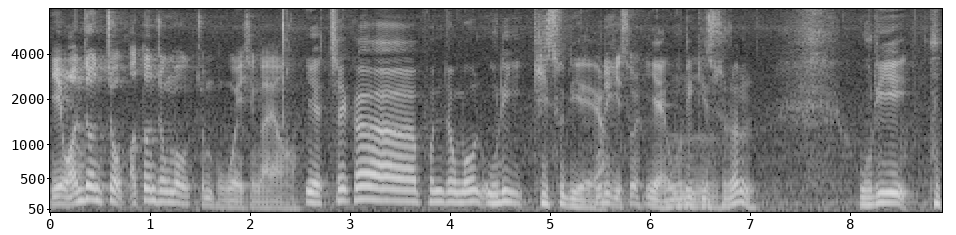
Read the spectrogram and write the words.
이 원전 쪽 어떤 종목 좀 보고 계신가요? 예, 제가 본 종목은 우리 기술이에요. 우리 기술? 예, 우리 기술은 우리 국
